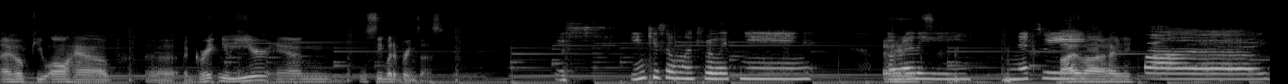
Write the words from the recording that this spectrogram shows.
I hope you all have uh, a great new year and we'll see what it brings us. Yes. Thank you so much for listening. Thanks. Alrighty. Next week. Bye bye. Bye.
